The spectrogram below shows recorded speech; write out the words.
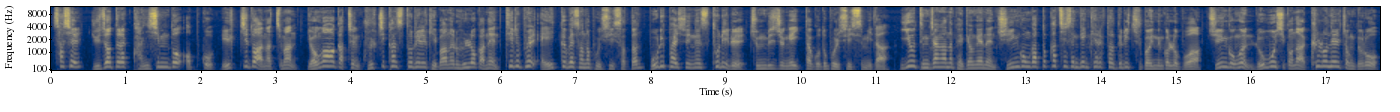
사실 유저들의 관심도 없고 읽지도 않았지만 영화와 같은 굵직한 스토리를 기반으로 흘러가는 트리플 A급에서나 볼 수 있었던 몰입할 수 있는 스토리를 준비 중에 있다고도 볼 수 있습니다. 이후 등장하는 배경에는 주인공과 똑같이 생긴 캐릭터들이 죽어있는 걸로 보아 주인공은 로봇이거나 클론일 정도로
